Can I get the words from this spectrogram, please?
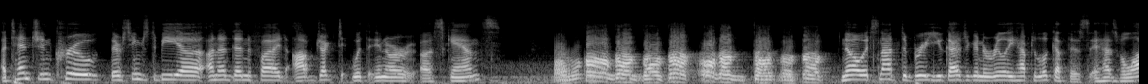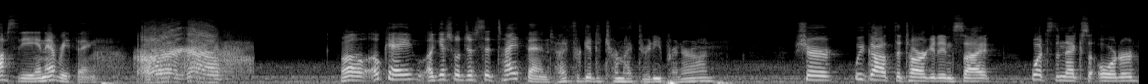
Attention, crew. There seems to be a unidentified object within our uh, scans. No, it's not debris. You guys are going to really have to look at this. It has velocity and everything. Well, okay. I guess we'll just sit tight then. Did I forget to turn my 3D printer on? Sure, we got the target in sight. What's the next order?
